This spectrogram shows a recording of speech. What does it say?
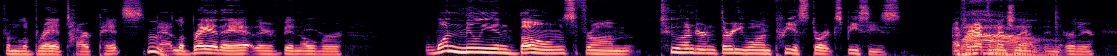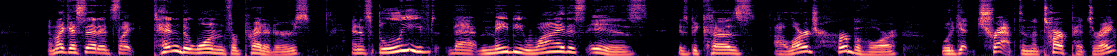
from La Brea tar pits. Hmm. At La Brea they, there have been over 1 million bones from 231 prehistoric species. I forgot to mention that in earlier. And like I said, it's like 10 to 1 for predators. And it's believed that maybe why this is, is because a large herbivore would get trapped in the tar pits, right?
